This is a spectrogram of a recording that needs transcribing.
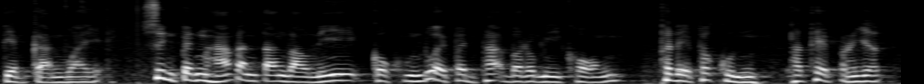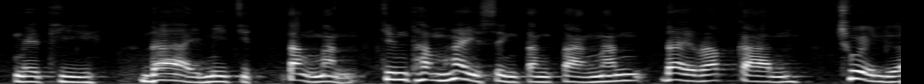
เตรียมการไว้ ซึ่งเป็นมหาบันตานเหล่านี้ก็คงด้วยเป็นพระบารมีของพระเดชพระคุณพระเทพปริยเมธีได้มีจิต ตั้งมั่น จึงทำให้สิ่งต่างๆนั้นได้รับการช่วยเหลือ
